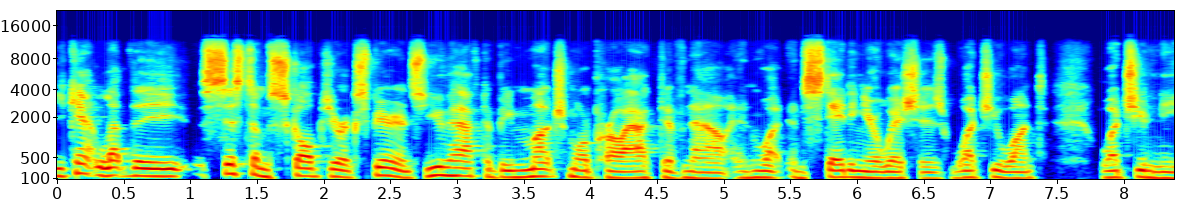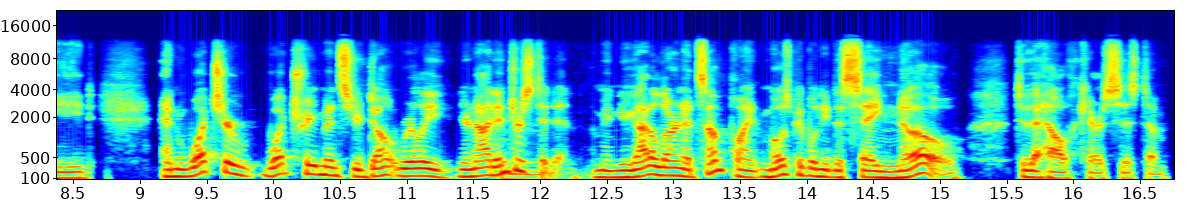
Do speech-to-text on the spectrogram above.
you can't let the system sculpt your experience. You have to be much more proactive now in what in stating your wishes, what you want, what you need, and what your what treatments you don't really you're not interested mm-hmm. in. I mean, you got to learn at some point. Most people need to say no to the healthcare system,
